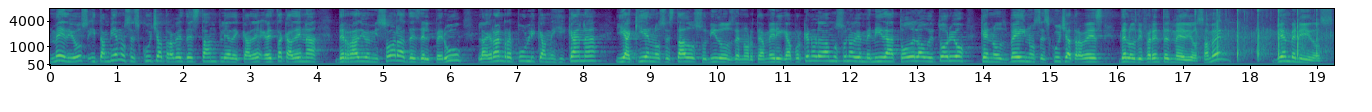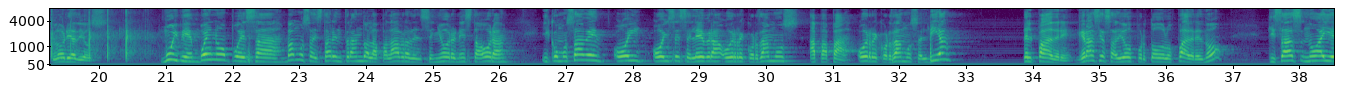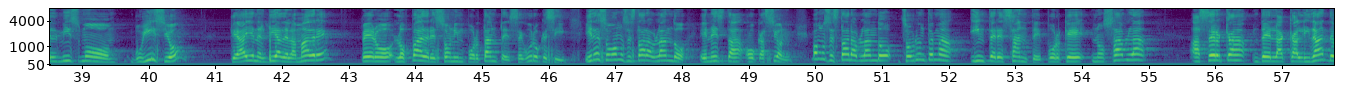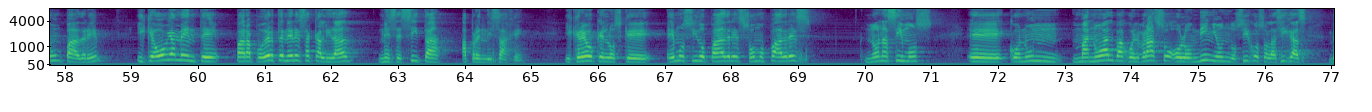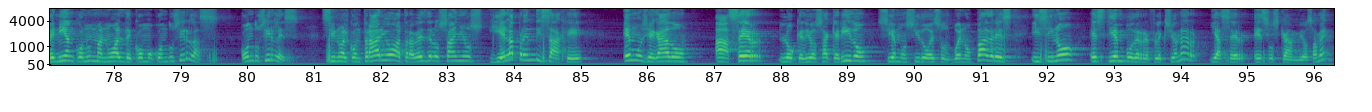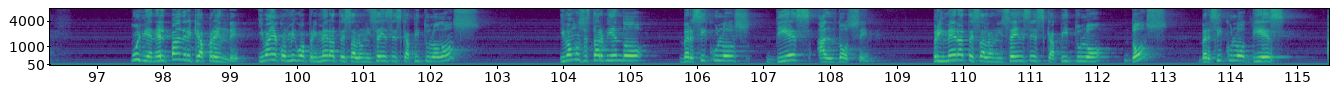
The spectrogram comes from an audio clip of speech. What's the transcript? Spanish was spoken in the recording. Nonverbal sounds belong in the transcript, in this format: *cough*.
medios y también nos escucha a través de esta amplia de esta cadena de radioemisoras desde el Perú, la gran República Mexicana y aquí en los Estados Unidos de Norteamérica. ¿Por qué no le damos una bienvenida a todo el auditorio que nos ve y nos escucha a través de los diferentes medios? Amén. Bienvenidos, gloria a Dios. Muy bien, bueno, pues ah, vamos a estar entrando a la palabra del Señor en esta hora. Y como sabe, hoy, hoy se celebra, hoy recordamos a papá, hoy recordamos el día del Padre. Gracias a Dios por todos los padres, ¿no? Quizás no hay el mismo bullicio que hay en el Día de la Madre, pero los padres son importantes, seguro que sí. Y de eso vamos a estar hablando en esta ocasión. Vamos a estar hablando sobre un tema interesante porque nos habla acerca de la calidad de un padre y que obviamente para poder tener esa calidad necesita aprendizaje. Y creo que los que hemos sido padres, somos padres, no nacimos eh, con un manual bajo el brazo o los niños, los hijos o las hijas venían con un manual de cómo conducirlas conducirles, sino al contrario, a través de los años y el aprendizaje, hemos llegado a hacer lo que Dios ha querido, si hemos sido esos buenos padres, y si no, es tiempo de reflexionar y hacer esos cambios. Amén. Muy bien, el padre que aprende. Y vaya conmigo a Primera Tesalonicenses capítulo 2. Y vamos a estar viendo versículos 10 al 12. Primera Tesalonicenses capítulo 2, versículo 10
